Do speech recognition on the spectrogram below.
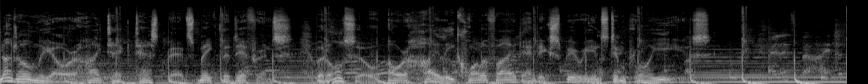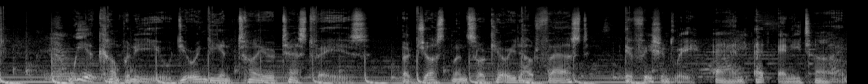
Not only our high-tech test beds make the difference, but also our highly qualified and experienced employees. We accompany you during the entire test phase. Adjustments are carried out fast, efficiently, and at any time.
